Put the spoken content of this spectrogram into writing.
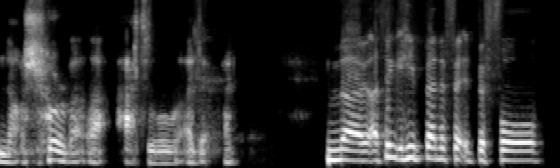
not sure about that at all. I don't, I, No, I think he benefited before.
